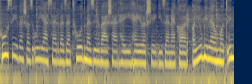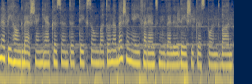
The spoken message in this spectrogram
20 éves az újjászervezett Hódmezővásárhelyi Helyőrségi Zenekar, a jubileumot ünnepi hangversennyel köszöntötték szombaton a Besenyei Ferenc Művelődési Központban.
